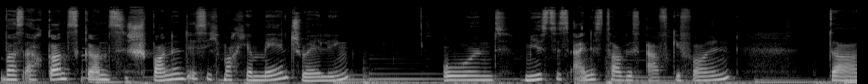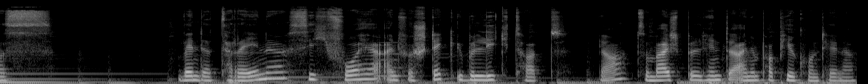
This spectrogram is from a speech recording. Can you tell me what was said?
was auch ganz, ganz spannend ist, ich mache ja Mantrailing und mir ist es eines Tages aufgefallen, dass wenn der Trainer sich vorher ein Versteck überlegt hat, ja, zum Beispiel hinter einem Papiercontainer,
